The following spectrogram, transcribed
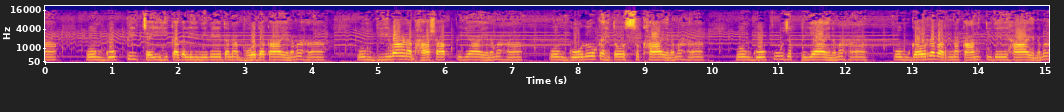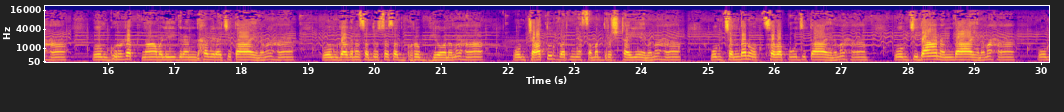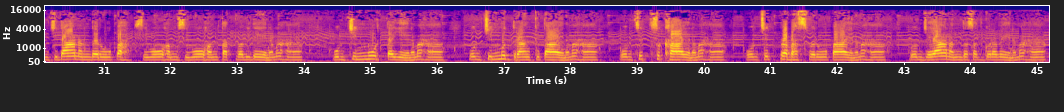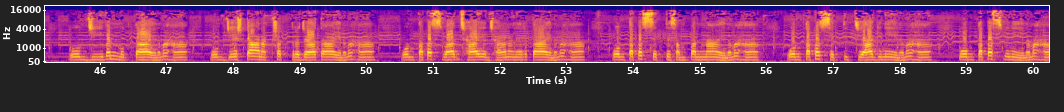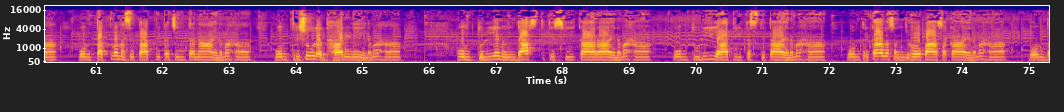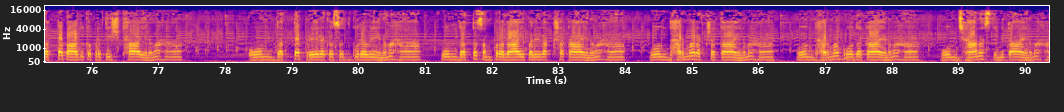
ॐ गोप्रीचैः कदलीनिवेदनबोधकाय नमः ॐ गीर्वाणभाषाप्रियाय नमः ॐ गोलोकहितोत्सुखाय नमः ॐ गोपूजप्रियाय नमः ॐ गौरवर्णकान्तिदेहाय नमः ॐ गुरुरत्नावलीग्रन्थविरचिताय नमः ॐ गगनसदृशसद्गुरुभ्यो नमः ॐ चातुर्वर्ण्यसमदृष्टये नमः ॐ ఓం చిదానందాయ నమ ఓం చిదానందరూప శివోహం శివోహం తత్వవిదే నమ ఓం చిన్మూర్తయే నమ ఓం చిన్ముద్రాంకితాయ నమ ఓం చిత్సుఖాయ నమ ఓం చిత్ప్రభస్వరూపాయ నమ ఓం జయానంద సద్గురవే నమ ఓం జీవన్ముక్తాయ నమ ఓం జ్యేష్ఠానక్షత్రజాతాయ నమ ఓం తపస్వాధ్యాయ ధ్యాననిరతాయ నమ ఓం తపశ్శక్తి సంపన్నాయ నమ ॐ तपःशक्तित्यागिने नमः ॐ तपस्विने नमः ॐ तत्त्वमसि तात्विकचिन्तनाय नमः ॐ त्रिशूलधारिणे नमः ॐ तुल्यनुन्दास्तुतिस्वीकाराय नमः ॐ तुरीयातीतस्थिताय नमः ॐ त्रिकालसन्ध्योपासकाय नमः ॐ दत्तपादुकप्रतिष्ठाय नमः ॐ दत्तप्रेरकसद्गुरवे नमः ॐ दत्तसम्प्रदायपरिरक्षकाय नमः ॐ धर्मरक्षकाय नमः ॐ धर्मबोधकाय नमः ॐ ध्यानस्तिमिताय नमः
